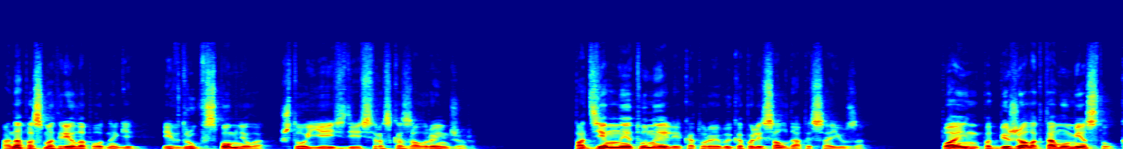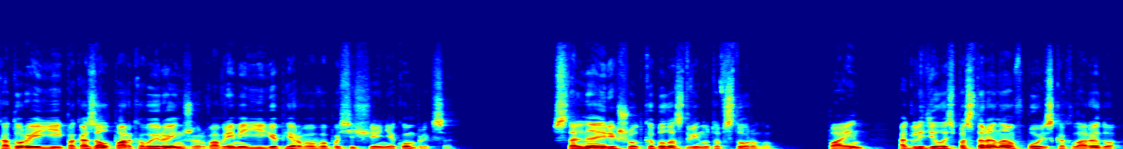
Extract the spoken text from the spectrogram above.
Она посмотрела под ноги и вдруг вспомнила, что ей здесь рассказал рейнджер подземные туннели, которые выкопали солдаты Союза. Пайн подбежала к тому месту, которое ей показал парковый рейнджер во время ее первого посещения комплекса. Стальная решетка была сдвинута в сторону. Пайн огляделась по сторонам в поисках Лоредо,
